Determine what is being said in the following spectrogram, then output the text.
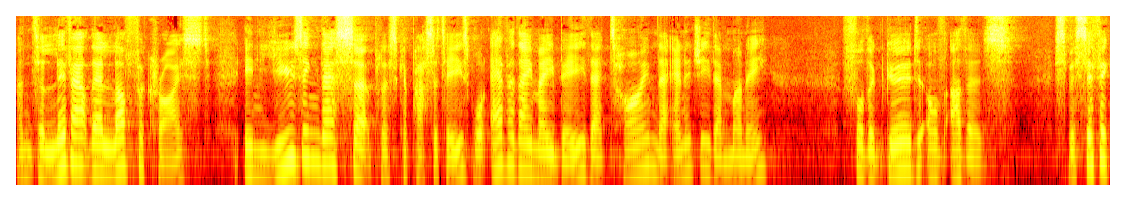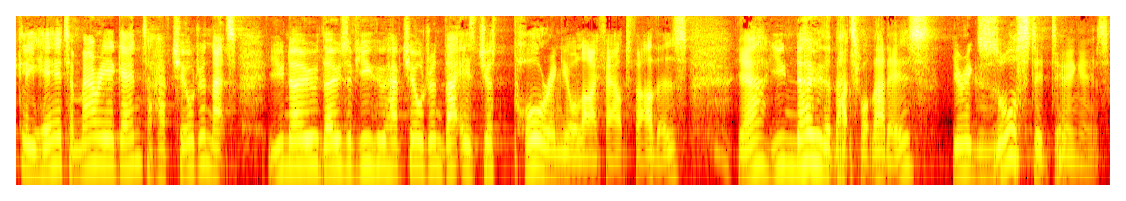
And to live out their love for Christ in using their surplus capacities, whatever they may be, their time, their energy, their money, for the good of others. Specifically, here to marry again, to have children. That's, you know, those of you who have children, that is just pouring your life out for others. Yeah, you know that that's what that is. You're exhausted doing it.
